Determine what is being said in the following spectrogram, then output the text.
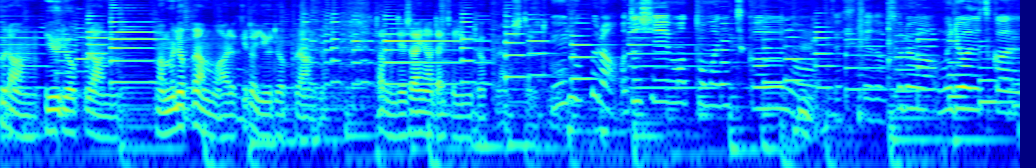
プラン有料プラン、まあ、無料プランもあるけど有料プランの多分デザイナーは大体有料プランしてると思う。今有料プラン？私もたまに使うのですけど、それは無料で使え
